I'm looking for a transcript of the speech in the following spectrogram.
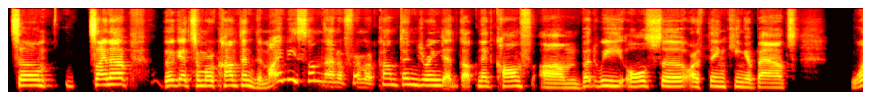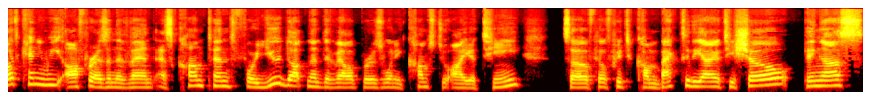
So sign up, go get some more content. There might be some Nano Framework content during that .NET Conf, um, but we also are thinking about what can we offer as an event as content for you .NET developers when it comes to IoT. So feel free to come back to the IoT show, ping us.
